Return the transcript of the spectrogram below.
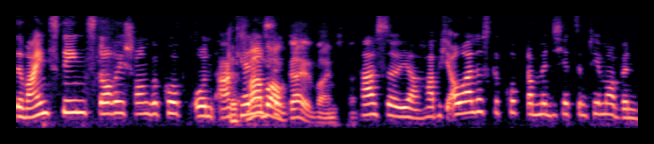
die Weinstein-Story schon geguckt und R. Das Kelly war aber auch geil, Weinstein. Hast du, ja, habe ich auch alles geguckt, damit ich jetzt im Thema bin.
